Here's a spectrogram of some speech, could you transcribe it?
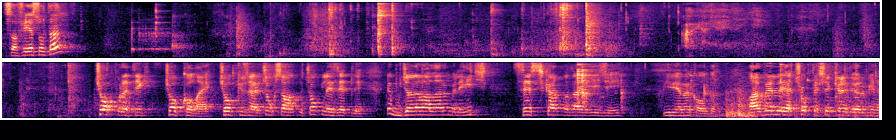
Safiye Sultan. Çok pratik, çok kolay, çok güzel, çok sağlıklı, çok lezzetli. Ve bu canavarların böyle hiç ses çıkartmadan yiyeceği bir yemek oldu. Arbella'ya çok teşekkür ediyorum yine.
